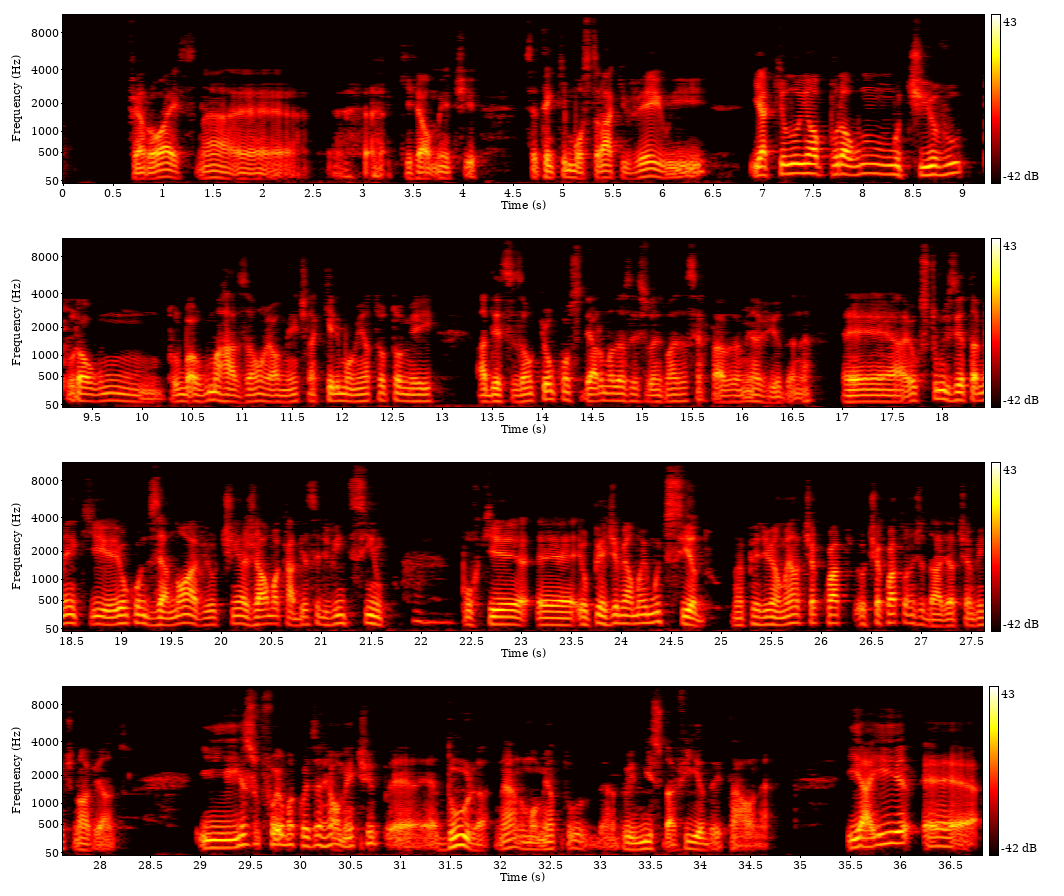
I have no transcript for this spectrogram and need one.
feroz, né? É, é, que realmente você tem que mostrar que veio e, e aquilo por algum motivo, por, algum, por alguma razão realmente, naquele momento eu tomei a decisão que eu considero uma das decisões mais acertadas da minha vida, né? É, eu costumo dizer também que eu com 19 eu tinha já uma cabeça de 25, uhum. porque é, eu perdi minha mãe muito cedo. Né? Perdi minha mãe, ela tinha quatro, eu tinha 4 anos de idade, ela tinha 29 anos. E isso foi uma coisa realmente é, dura, né? no momento né, do início da vida e tal. Né? E aí é,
